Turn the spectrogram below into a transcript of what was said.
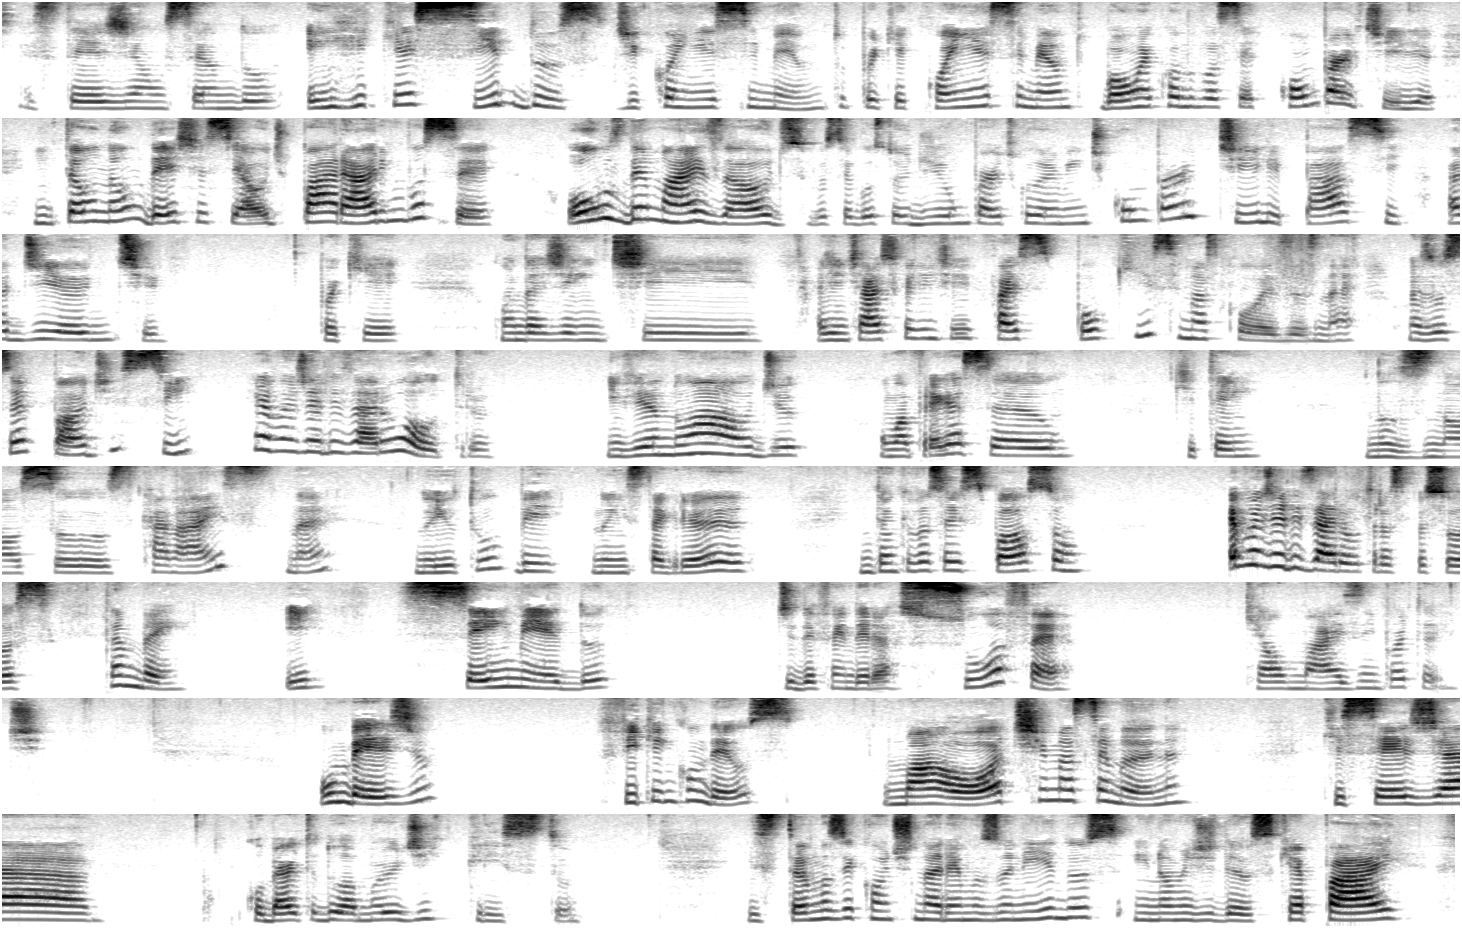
estejam sendo enriquecidos de conhecimento, porque conhecimento bom é quando você compartilha. Então não deixe esse áudio parar em você. Ou os demais áudios, se você gostou de um particularmente, compartilhe, passe adiante. Porque quando a gente a gente acha que a gente faz pouquíssimas coisas, né? Mas você pode sim evangelizar o outro, enviando um áudio, uma pregação que tem nos nossos canais, né? No YouTube, no Instagram. Então que vocês possam evangelizar outras pessoas também e sem medo de defender a sua fé, que é o mais importante. Um beijo, fiquem com Deus, uma ótima semana, que seja coberta do amor de Cristo. Estamos e continuaremos unidos em nome de Deus, que é Pai,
